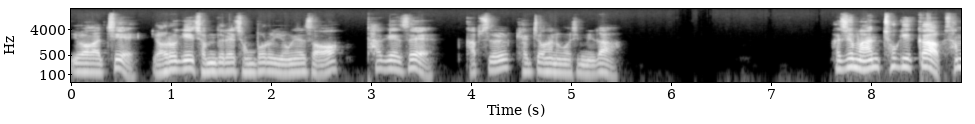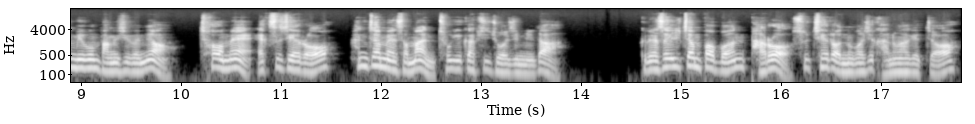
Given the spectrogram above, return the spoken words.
이와 같이 여러 개의 점들의 정보를 이용해서 타겟의 값을 결정하는 것입니다. 하지만 초기값 상미분 방식은요. 처음에 x0 한 점에서만 초기값이 주어집니다. 그래서 1점법은 바로 수치를 얻는 것이 가능하겠죠.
